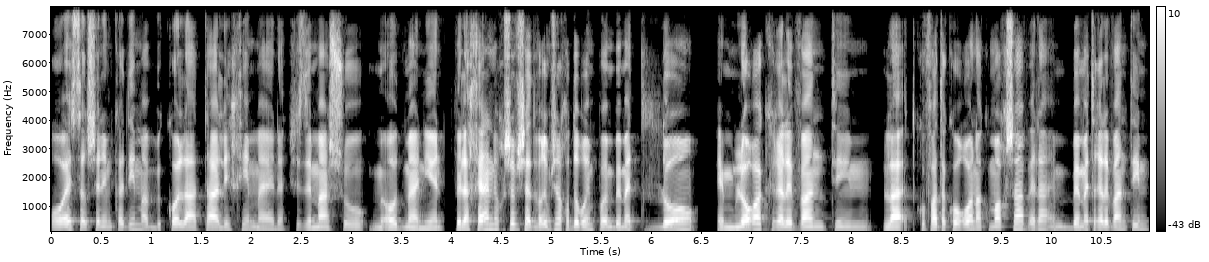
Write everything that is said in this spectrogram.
או עשר שנים קדימה בכל התהליכים האלה, שזה משהו מאוד מעניין, ולכן אני חושב שהדברים שאנחנו מדברים פה הם באמת לא הם לא רק רלוונטיים לתקופת הקורונה כמו עכשיו, אלא הם באמת רלוונטיים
